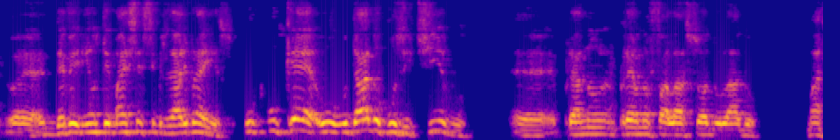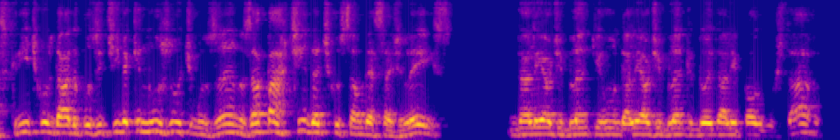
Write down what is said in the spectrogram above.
é, deveriam ter mais sensibilidade para isso. O, o, que é, o, o dado positivo, é, para não, eu não falar só do lado mais crítico, o dado positivo é que, nos últimos anos, a partir da discussão dessas leis, da Lei Aldir Blanc I, da Lei Aldir Blanc II, da Lei Paulo Gustavo,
